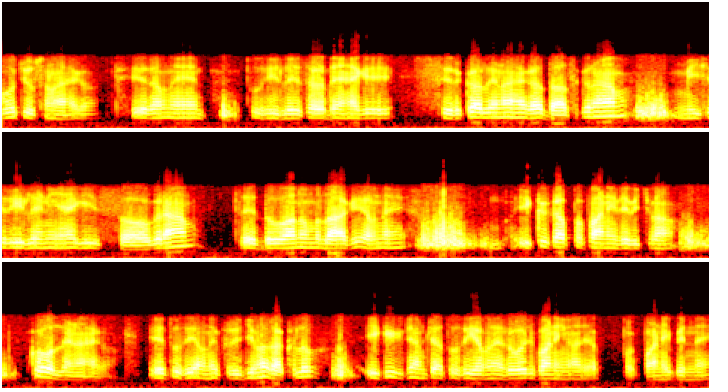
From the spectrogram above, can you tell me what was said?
ਉਹ ਚੂਸਣਾ ਹੈਗਾ। ਫਿਰ ਉਹਨੇ ਤੁਸੀਂ ਲੈ ਸਕਦੇ ਹੈਗੇ ਸਿਰਕਾ ਲੈਣਾ ਹੈਗਾ 10 ਗ੍ਰਾਮ, ਮਿਸ਼ਰੀ ਲੈਣੀ ਹੈਗੀ 100 ਗ੍ਰਾਮ ਤੇ ਦੋਵਾਂ ਨੂੰ ਮਿਲਾ ਕੇ ਉਹਨੇ ਇੱਕ ਕੱਪ ਪਾਣੀ ਦੇ ਵਿੱਚੋਂ ਘੋਲ ਲੈਣਾ ਹੈਗਾ। ਇਹ ਤੁਸੀਂ ਆਪਣੇ ਫ੍ਰਿਜ 'ਚ ਰੱਖ ਲਓ। ਇੱਕ ਇੱਕ ਚਮਚਾ ਤੁਸੀਂ ਆਪਣੇ ਰੋਜ਼ ਪਾਣੀ ਆ ਪਾਣੀ ਪੀਣੇ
